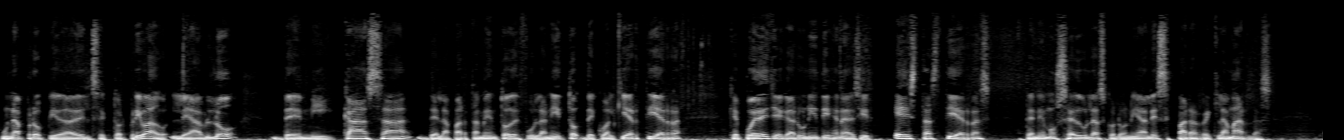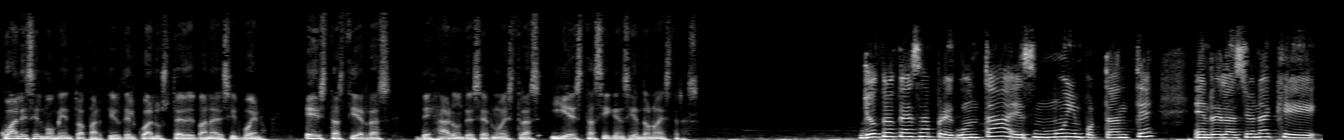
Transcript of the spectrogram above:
una propiedad del sector privado? Le hablo de mi casa, del apartamento de fulanito, de cualquier tierra, que puede llegar un indígena a decir, estas tierras tenemos cédulas coloniales para reclamarlas. ¿Cuál es el momento a partir del cual ustedes van a decir, bueno, estas tierras dejaron de ser nuestras y estas siguen siendo nuestras? Yo creo que esa pregunta es muy importante en relación a que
